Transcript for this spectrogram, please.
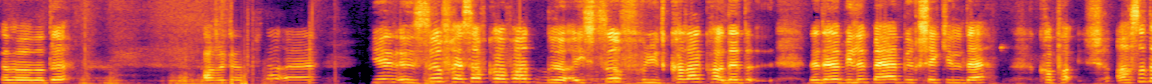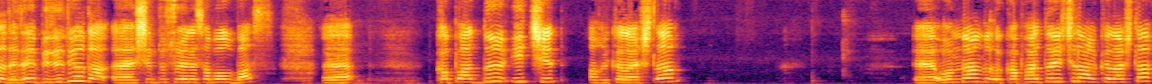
Kanalın adı. Arkadaşlar e, yeni- e, sırf hesap kapandı. e, Sırf kanal ka- neden, neden bilinmeyen bir şekilde kapa aslında neden biliniyor da e, şimdi söylesem olmaz. E, kapandığı için arkadaşlar e, ondan kapandığı için arkadaşlar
